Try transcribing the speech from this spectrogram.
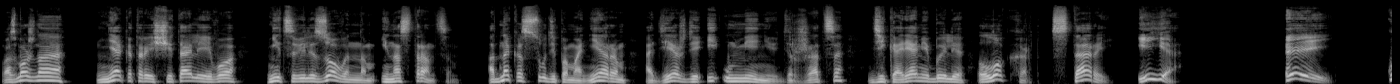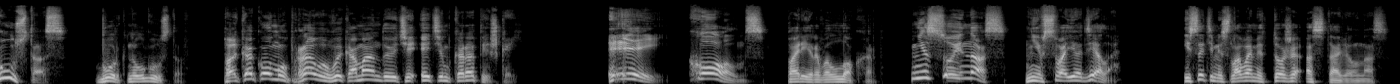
Возможно, некоторые считали его нецивилизованным иностранцем, Однако, судя по манерам, одежде и умению держаться, дикарями были Локхарт, Старый и я. «Эй, Кустас!» — буркнул Густав. «По какому праву вы командуете этим коротышкой?» «Эй, Холмс!» — парировал Локхарт. «Не суй нос! Не в свое дело!» И с этими словами тоже оставил нас.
